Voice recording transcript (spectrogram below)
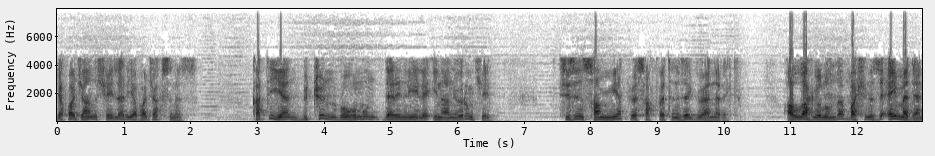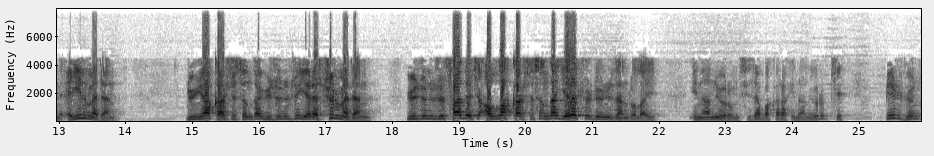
Yapacağınız şeyleri yapacaksınız. Katiyen bütün ruhumun derinliğiyle inanıyorum ki, sizin samimiyet ve saffetinize güvenerek, Allah yolunda başınızı eğmeden, eğilmeden, dünya karşısında yüzünüzü yere sürmeden, yüzünüzü sadece Allah karşısında yere sürdüğünüzden dolayı inanıyorum, size bakarak inanıyorum ki bir gün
